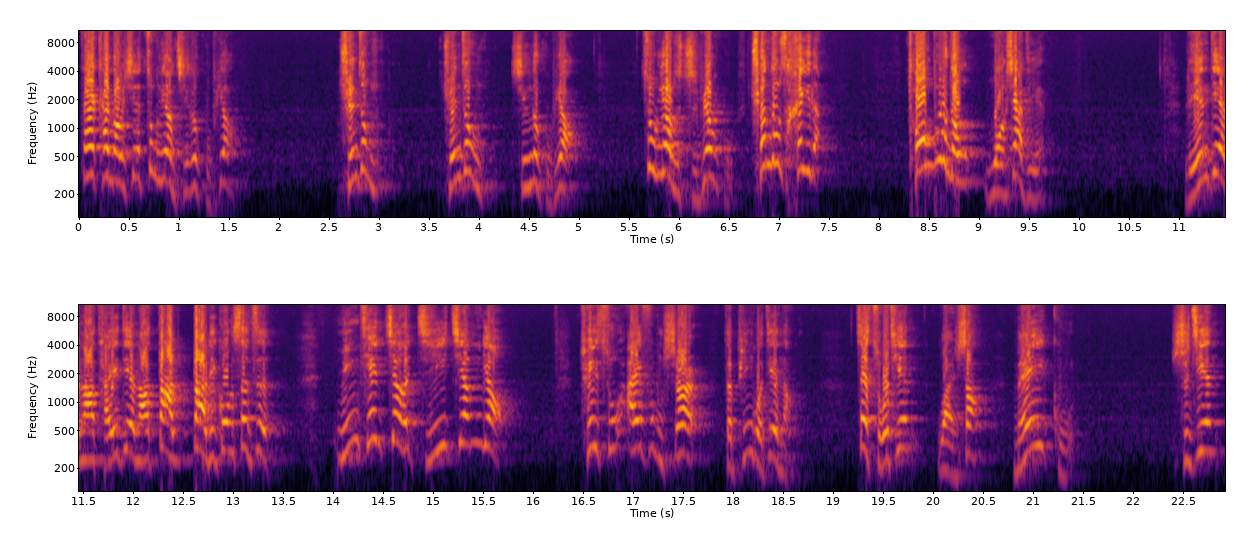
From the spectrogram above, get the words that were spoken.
大家看到一些重量级的股票，权重、权重型的股票，重要的指标股全都是黑的，同步都往下跌。联电啊、台电啊、大大力光，甚至明天将即将要推出 iPhone 十二的苹果电脑，在昨天晚上美股时间，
